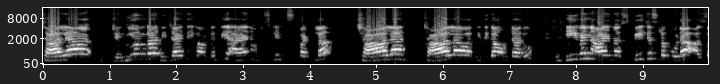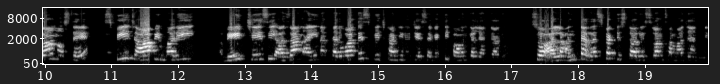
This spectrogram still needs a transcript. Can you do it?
చాలా జెన్యున్గా నిజాయితీగా ఉంటుంది. ఆయన ముస్లింస్ పట్ల చాలా చాలా ఇదిగా ఉంటారు. ఈవెన్ ఆయన స్పీచెస్లో కూడా అజాన్ వస్తే స్పీచ్ ఆపి మరి వెయిట్ చేసి అజాన్ అయిన తర్వాతే స్పీచ్ కంటిన్యూ చేసే వ్యక్తి పవన్ కళ్యాణ్ గారు. సో అలా అంత రెస్పెక్ట్ ఇస్తారు ఇస్లాం సమాజాన్ని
